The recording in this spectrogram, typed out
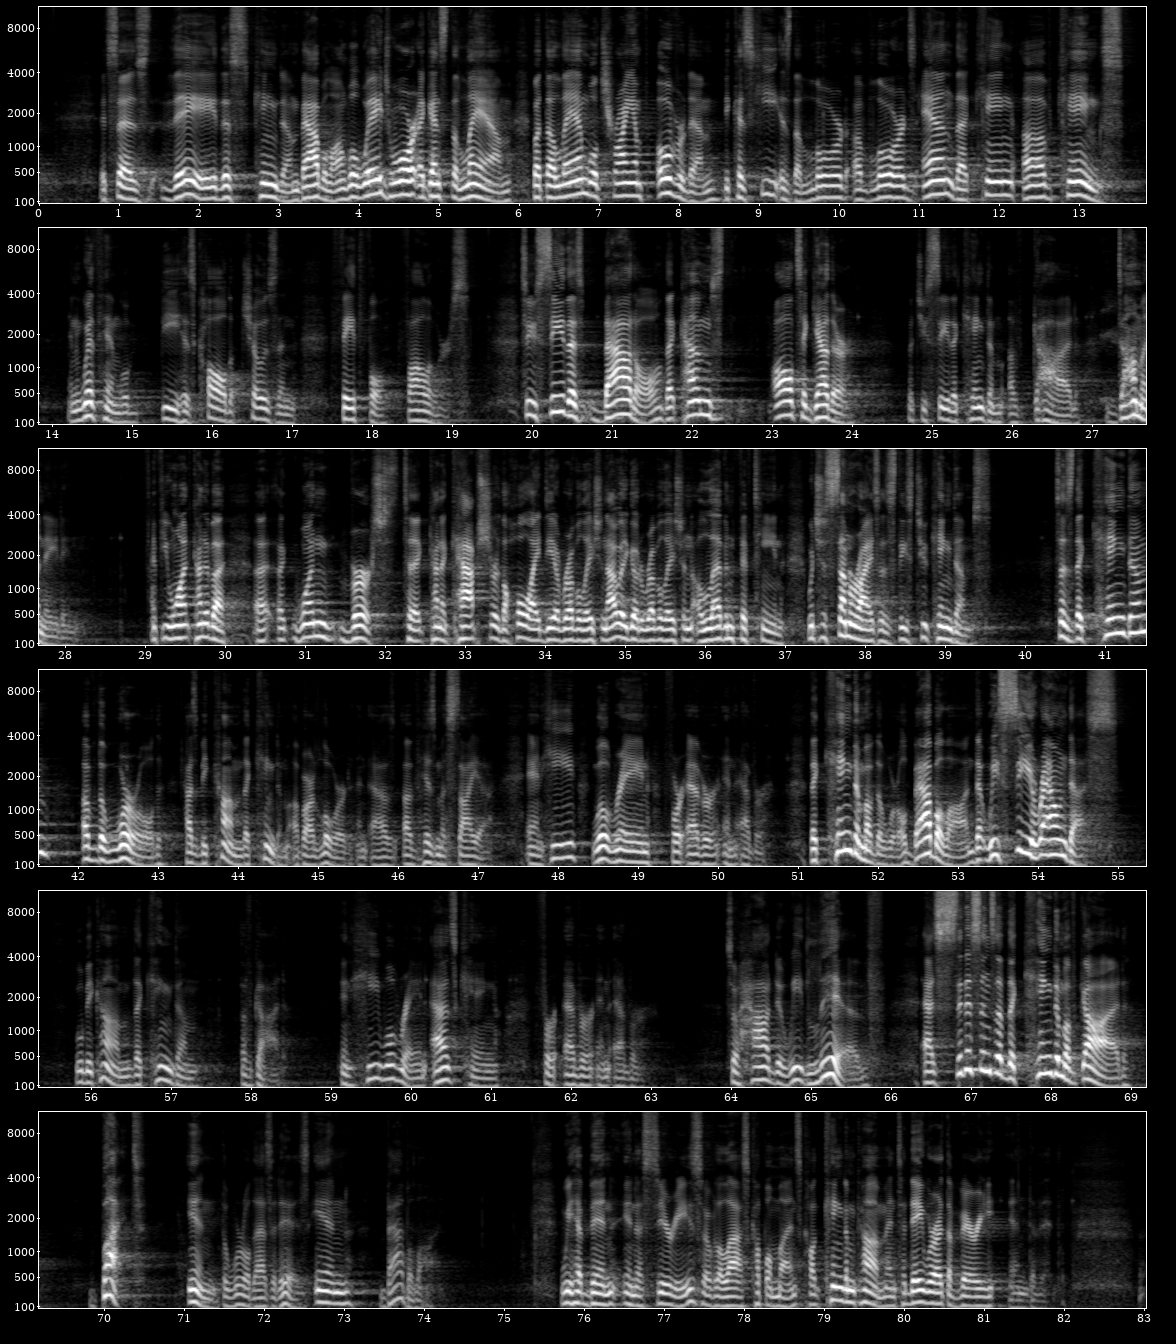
it says, They, this kingdom, Babylon, will wage war against the Lamb, but the Lamb will triumph over them because he is the Lord of lords and the King of kings. And with him will be his called, chosen, faithful followers. So you see this battle that comes all together, but you see the kingdom of God dominating if you want kind of a, a, a, one verse to kind of capture the whole idea of Revelation, I would go to Revelation 11 15, which just summarizes these two kingdoms. It says, The kingdom of the world has become the kingdom of our Lord and as of his Messiah, and he will reign forever and ever. The kingdom of the world, Babylon, that we see around us, will become the kingdom of God and he will reign as king forever and ever. So, how do we live as citizens of the kingdom of God, but in the world as it is, in Babylon? We have been in a series over the last couple months called Kingdom Come, and today we're at the very end of it.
